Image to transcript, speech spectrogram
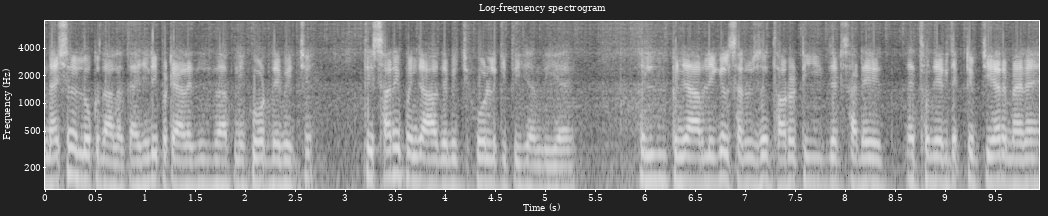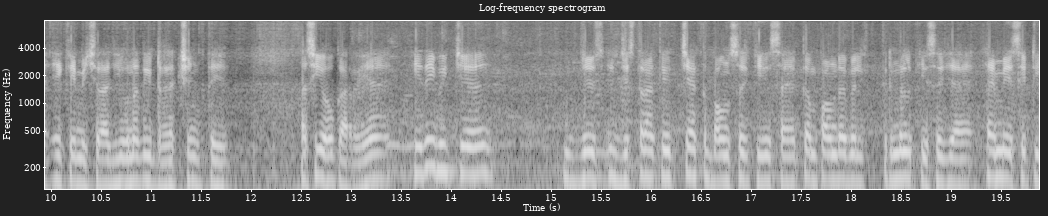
ਨੈਸ਼ਨਲ ਲੋਕ ਅਦਾਲਤ ਹੈ, ਜਿਹੜੀ ਪਟਿਆਲੇ ਦੀ ਆਪਣੀ ਕੋਰਟ ਦੇ ਵਿੱਚ ਤੇ ਸਾਰੇ ਪੰਜਾਬ ਦੇ ਵਿੱਚ ਹੋਲਡ ਕੀਤੀ ਜਾਂਦੀ ਹੈ। ਤੇ ਪੰਜਾਬ ਲੀਗਲ ਸਰਵਿਸ ਅਥਾਰਟੀ ਜਿਹੜੇ ਸਾਡੇ ਇੱਥੋਂ ਦੇ ਐਗਜ਼ੈਕਟਿਵ ਚੇਅਰਮੈਨ ਹੈ ਏ ਕੇ ਮਿਸ਼ਰਾ ਜੀ, ਉਹਨਾਂ ਦੀ ਡਾਇਰੈਕਸ਼ਨ ਤੇ ਅਸੀਂ ਉਹ ਕਰ ਰਹੇ ਹਾਂ। ਇਹਦੇ ਵਿੱਚ ਜਿਸ ਜਿਸ ਤਰ੍ਹਾਂ ਕਿ ਚੈੱਕ ਬਾਉਂਸਰ ਕੇਸ ਹੈ ਕੰਪਾਊਂਡੇਬਲ ਕ੍ਰਿਮੀਨਲ ਕੇਸਜ ਹੈ MACT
